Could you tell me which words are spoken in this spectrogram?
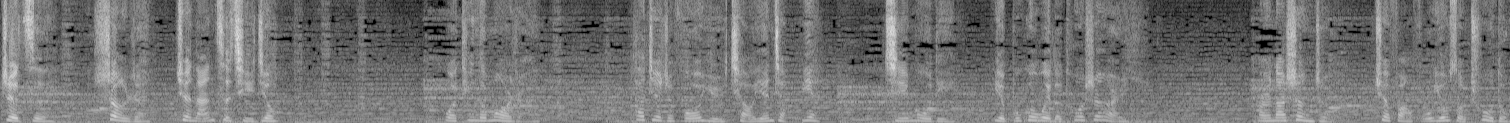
这次圣人却难辞其咎。我听得默然。他借着佛语巧言狡辩，其目的。也不过为了脱身而已，而那圣者却仿佛有所触动，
